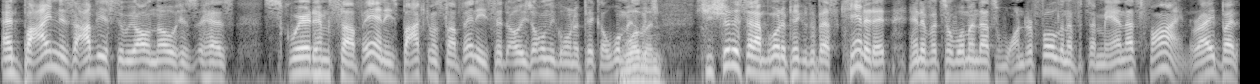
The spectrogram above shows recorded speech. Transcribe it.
and Biden is obviously we all know his has squared himself in. He's boxed himself in. He said, "Oh, he's only going to pick a woman." Woman. Which, he should have said, "I'm going to pick the best candidate," and if it's a woman, that's wonderful, and if it's a man, that's fine, right? But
